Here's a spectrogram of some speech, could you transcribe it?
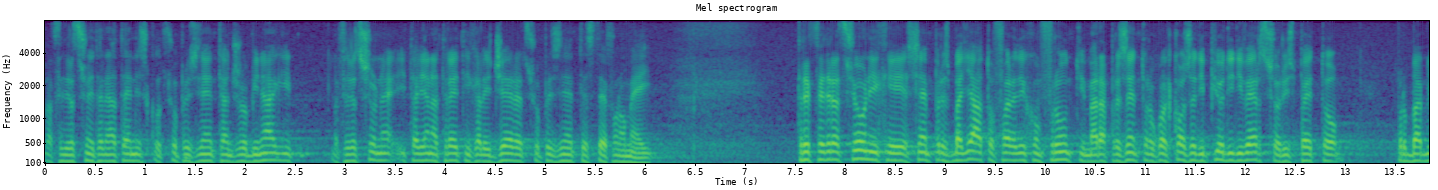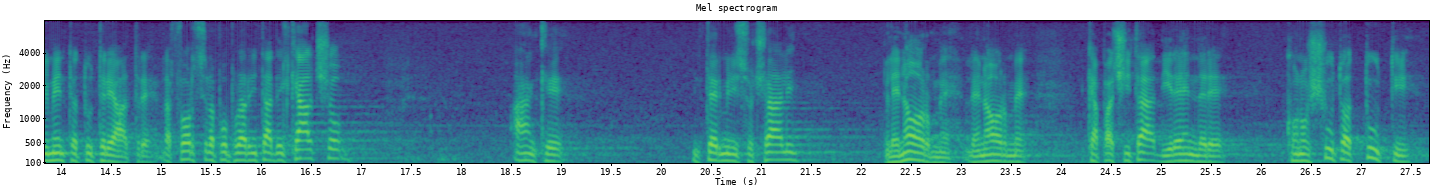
la Federazione Italiana Tennis con il suo presidente Angelo Binaghi, la Federazione Italiana Atletica Leggera e il suo presidente Stefano Mei. Tre federazioni che è sempre sbagliato fare dei confronti, ma rappresentano qualcosa di più e di diverso rispetto probabilmente a tutte le altre. La forza e la popolarità del calcio, anche in termini sociali, l'enorme, capacità di rendere conosciuto a tutti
